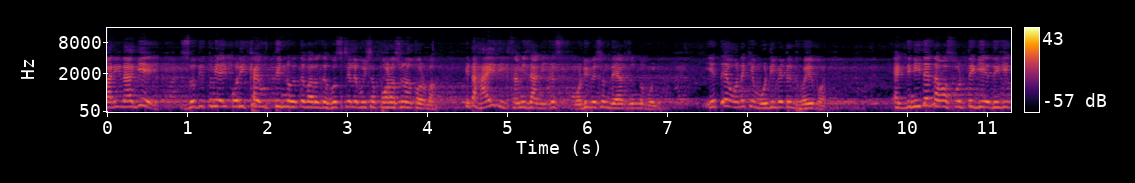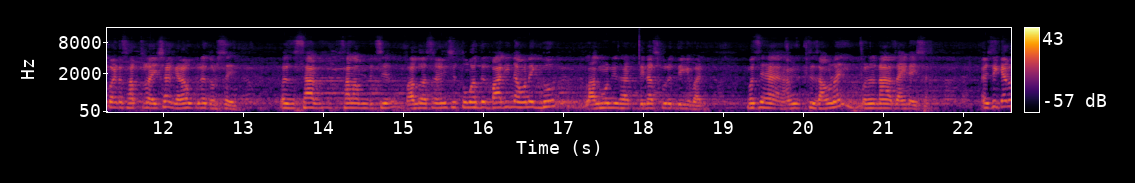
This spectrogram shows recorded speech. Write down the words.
বাড়ি না গিয়ে যদি তুমি এই পরীক্ষায় উত্তীর্ণ হতে পারো যে হোস্টেলে বসে পড়াশোনা করবা। এটা হাই রিক্স আমি জানি জাস্ট মোটিভেশন দেওয়ার জন্য বলি। এতে অনেকে মোটিভেটেড হয়ে পড়ে। একদিন ঈদের নামাজ পড়তে গিয়ে দেখি কয়টা ছাত্র আইসা ঘেরাও করে ধরছে। স্যার সালাম দিচ্ছে ভালো আছেন? আমি তোমাদের বাড়ি না অনেক দূর? লালমনিরহাট দিনাজপুরের দিকে বাড়ি। বলছে হ্যাঁ আমি যাও নাই? বলে না যাই নাই স্যার। আমি কেন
